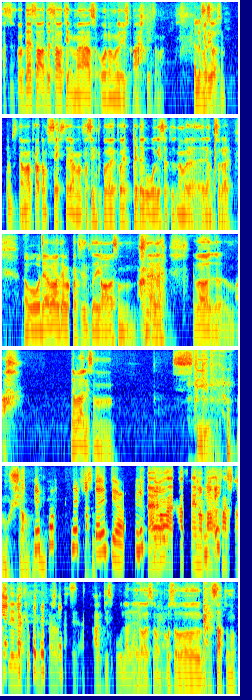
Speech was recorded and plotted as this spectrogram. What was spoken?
alltså, det, sa, det sa till och med, alltså, och de var ju så, ah, skitsamma. Eller seriöst. Ja, man pratar om sex där, men fast inte på, på ett pedagogiskt sätt utan var rent sådär. Och det var, det var faktiskt inte jag som... Eller, det var... Ah, det var liksom... Styvmorsan. Nu fattar inte jag. Luktar... Nej, det var alltså, en av farsans lilla alkispolare då. Som, och så satt hon och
